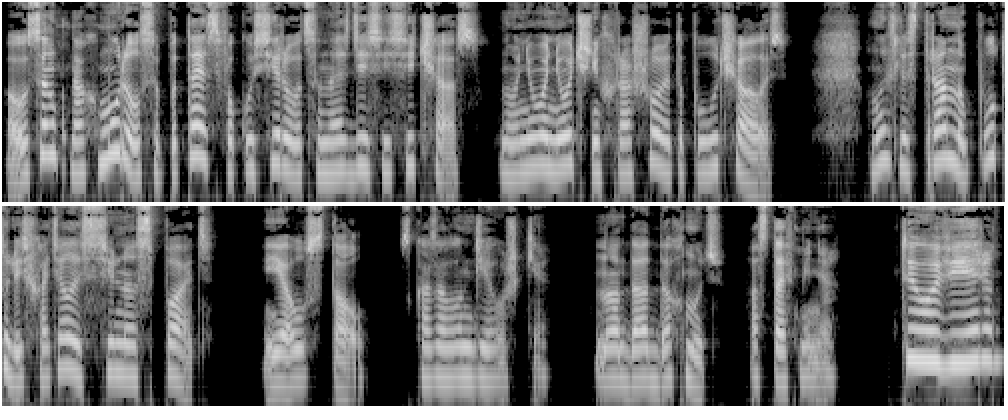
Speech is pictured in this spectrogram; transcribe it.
Аусенг нахмурился, пытаясь сфокусироваться на здесь и сейчас, но у него не очень хорошо это получалось. Мысли странно путались, хотелось сильно спать. «Я устал», — сказал он девушке. «Надо отдохнуть. Оставь меня». «Ты уверен?»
